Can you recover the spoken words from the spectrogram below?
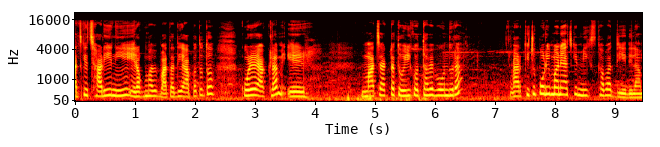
আজকে ছাড়িয়ে নিয়ে এরকমভাবে পাতা দিয়ে আপাতত করে রাখলাম। এর মাচা একটা তৈরি করতে হবে বন্ধুরা। আর কিছু পরিমাণে আজকে মিক্স খাবার দিয়ে দিলাম।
